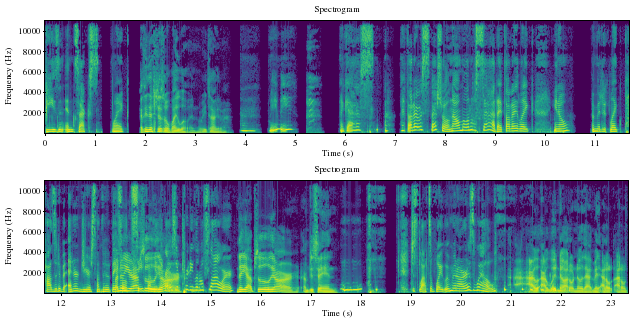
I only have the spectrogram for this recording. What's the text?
bees and insects like. I think that's just a white woman. What are you talking about? Hmm, Maybe. I guess. I thought I was special. Now I'm a little sad. I thought I like, you know, emitted like positive energy or something that they felt you safe on me. absolutely Like I was a pretty little flower. No, you absolutely are. I'm just saying. Mhm. Just lots of white women are as well. I I would know. I don't know that many. I don't. I don't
